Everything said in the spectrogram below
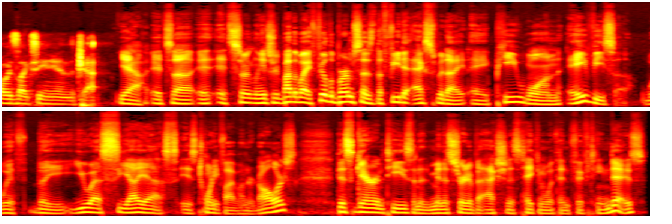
Always like seeing you in the chat. Yeah, it's uh, it, it's certainly interesting. By the way, Feel the Berm says the fee to expedite a P1A visa with the USCIS is twenty five hundred dollars. This guarantees an administrative action is taken within fifteen days.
